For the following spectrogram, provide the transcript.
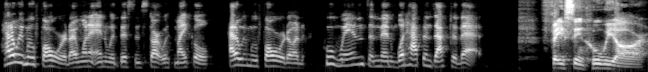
How do we move forward? I want to end with this and start with Michael. How do we move forward on who wins and then what happens after that? Facing who we are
